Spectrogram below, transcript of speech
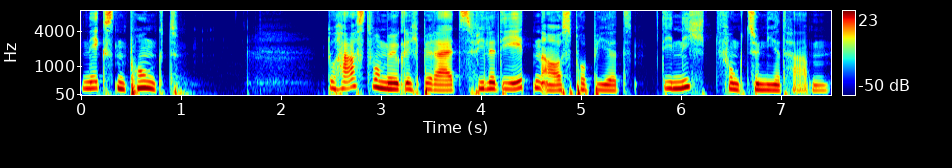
nächsten Punkt. Du hast womöglich bereits viele Diäten ausprobiert, die nicht funktioniert haben.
